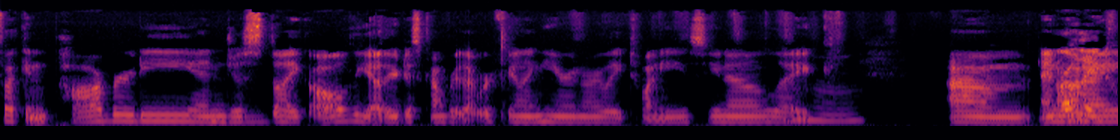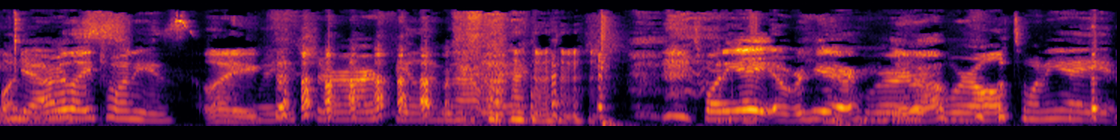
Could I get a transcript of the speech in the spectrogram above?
fucking poverty and Mm-hmm. just like all the other discomfort that we're feeling here in our late 20s you know like Mhm. um and Our when late I- 20s. yeah, our late twenties. like We sure are feeling that way. Twenty eight over here. We're you know? we're all twenty eight.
